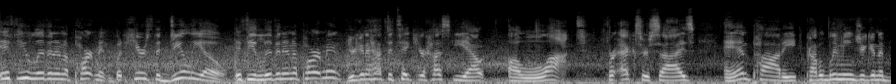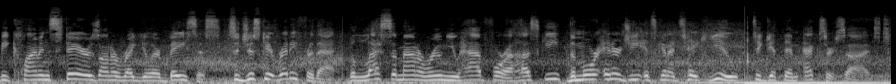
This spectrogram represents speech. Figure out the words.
if you live in an apartment, but here's the dealio. If you live in an apartment, you're gonna have to take your husky out a lot for exercise and potty probably means you're gonna be climbing stairs on a regular basis. So just get ready for that. The less amount of room you have for a husky, the more energy it's gonna take you to get them exercised.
